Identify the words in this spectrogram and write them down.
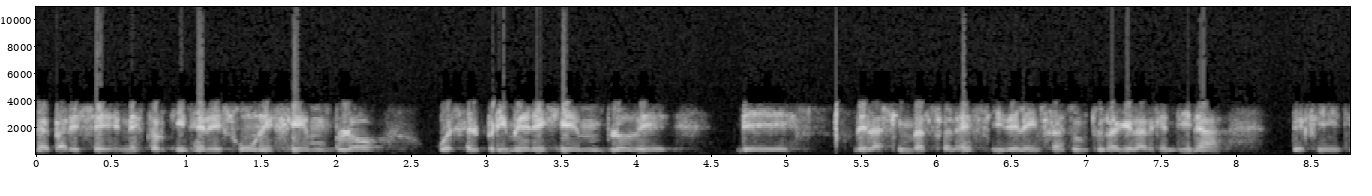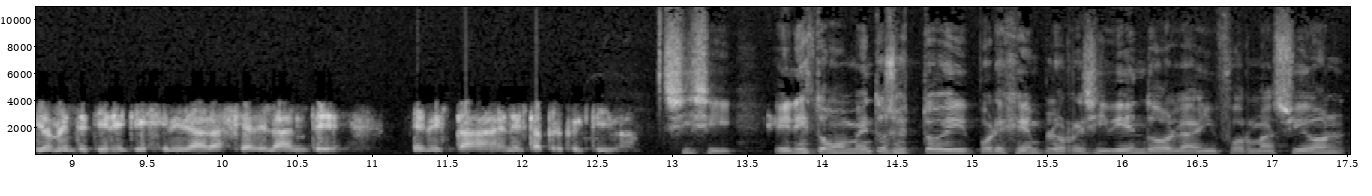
me parece, Néstor Kirchner es un ejemplo o es el primer ejemplo de, de, de las inversiones y de la infraestructura que la Argentina definitivamente tiene que generar hacia adelante en esta en esta perspectiva. Sí, sí. En estos momentos estoy, por ejemplo, recibiendo la información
